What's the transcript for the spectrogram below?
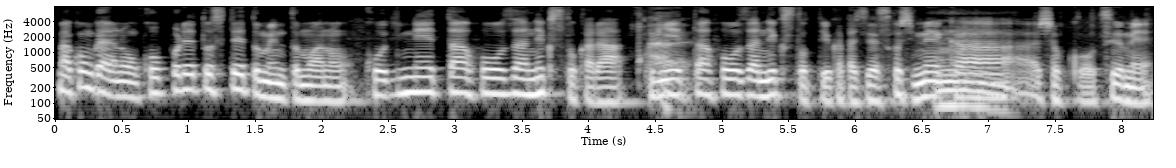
まあ、今回あの、コーポレートステートメントもあの、 Coordinator for the Next から、 Creator for the Next っていう形で少しメーカー色を強め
